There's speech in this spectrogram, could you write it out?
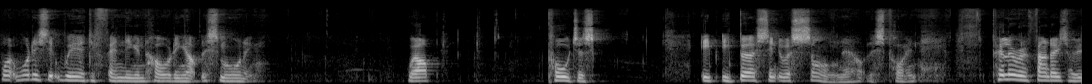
What, what is it we're defending and holding up this morning? Well, Paul just he, he bursts into a song now at this point. Pillar and foundation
